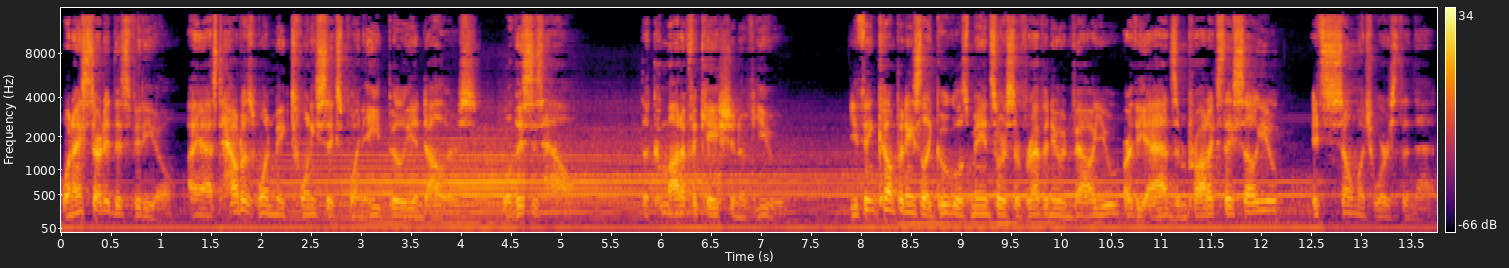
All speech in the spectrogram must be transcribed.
When I started this video, I asked how does one make $26.8 billion? Well, this is how. The commodification of you. You think companies like Google's main source of revenue and value are the ads and products they sell you? It's so much worse than that.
